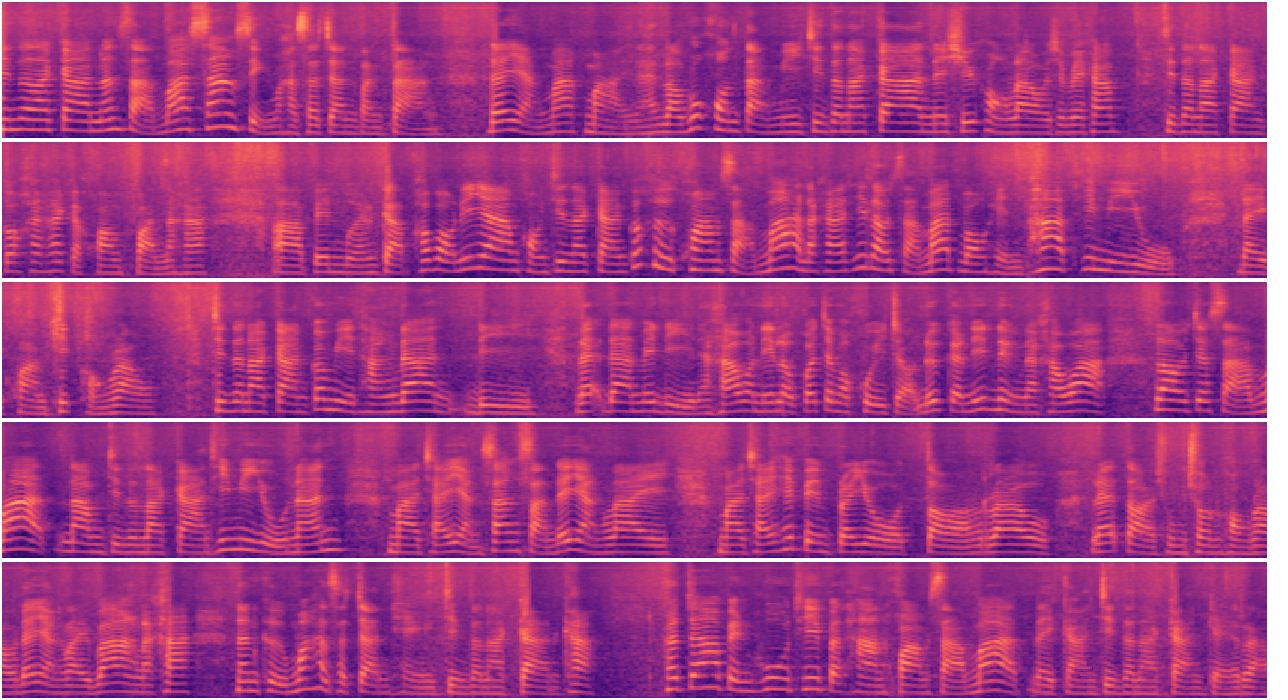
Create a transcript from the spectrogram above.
จินตนาการนั้นสามารถสร้างสิ่งมหัศจรรย์ต่างๆ ได้อย่างมากมายนะเราทุกคนต่างมีจินตนาการในชีวิตของเราใช่ไหมครับจินตนาการก็คล้ายๆ กับความฝันนะคะอ่าเป็นเหมือนกับเขาบอกนิยามของจินตนาการก็คือความสามารถนะคะที่เราสามารถมองเห็นภาพที่มีอยู่ในความคิดของเรา จินตนาการก็มีทั้งด้านดีและด้านไม่ดีนะคะ วันนี้เราก็จะมาคุยเจาะลึกกันนิดนึงนะคะว่า เราจะสามารถนำจินตนาการที่มีอยู่นั้น มาใช้อย่างสร้างสรรค์ได้อย่างไรมาใช้ให้เป็นประโยชน์ต่อเราและต่อชุมชนของเราได้อย่างไรบ้างนะคะ นั่นคือมหัศจรรย์แห่งจินตนาการค่ะ พระเจ้าเป็นผู้ที่ประทานความสามารถในการจินตนาการแก่เรา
